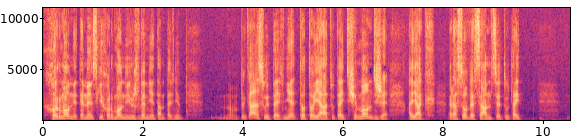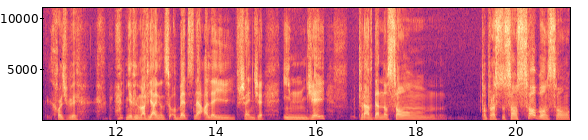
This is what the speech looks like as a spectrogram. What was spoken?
hormony, te męskie hormony już we mnie tam pewnie no, wygasły pewnie, to, to ja tutaj się mądrze. A jak rasowe samce tutaj choćby nie wymawiając obecne, ale i wszędzie indziej, prawda, no są po prostu są sobą, są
